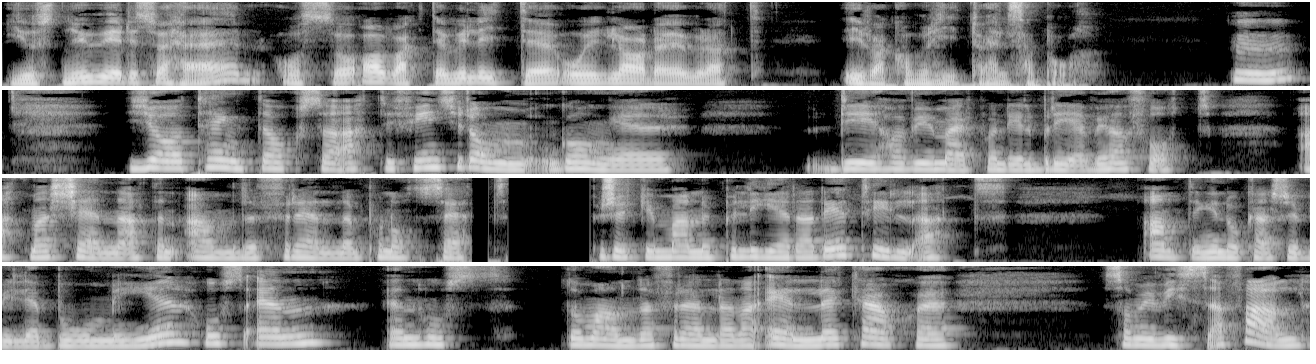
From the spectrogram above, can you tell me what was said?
just nu är det så här och så avvaktar vi lite och är glada över att Iva kommer hit och hälsar på. Mm. Jag tänkte också att det finns ju de gånger, det har vi ju märkt på en del brev vi har fått, att man känner att den andra föräldern på något sätt försöker manipulera det till att antingen då kanske vilja bo mer hos en än hos de andra föräldrarna eller kanske som i vissa fall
